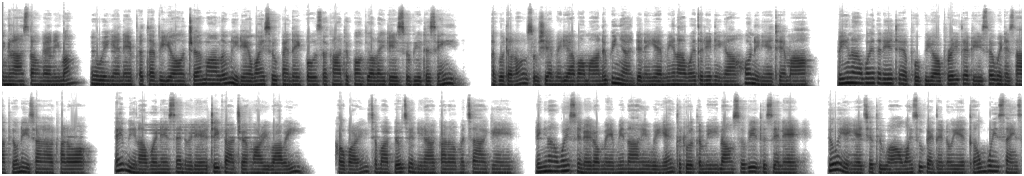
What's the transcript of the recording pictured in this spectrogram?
င်္ဂလာဆောင်တဲ့နေ့မှာဝေဝေရန်နဲ့ပတ်သက်ပြီးတော့ drama လုပ်နေတဲ့ဝိုင်းစုကန်တဲ့ပုံစကားတစ်ပုံပြောလိုက်တဲ့ဆိုပြီးတဲ့စဉ်အခုတလုံး social media ပေါ်မှာလူပညာတင်ရဲ့မင်္ဂလာဝဲသတင်းတွေကဟောနေတဲ့အထက်မှာမင်္ဂလာဝဲသတင်းတဲ့ပို့ပြီးတော့ပရိသတ်တွေစိတ်ဝင်စားပြောနေကြတာကတော့အဲ့မင်္ဂလာဝဲနဲ့ဆက်နွယ်တဲ့အတိတ်က drama တွေပါပဲဟုတ်ပါတယ်ကျွန်မပြောချင်နေတာကတော့မကြခင်မင်္ဂလာဝဲဆင်နေတော့မယ်မင်းသားဟင်းဝေရဲ့သူတို့သမီးလောင်ဆိုပြီးတဲ့စဉ်နဲ့တို့ရဲ့ရဲ့ချစ်သူအောင်ဝိုင်းစုကန်တဲ့တို့ရဲ့သုံးပွင့်ဆိုင်ဇ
